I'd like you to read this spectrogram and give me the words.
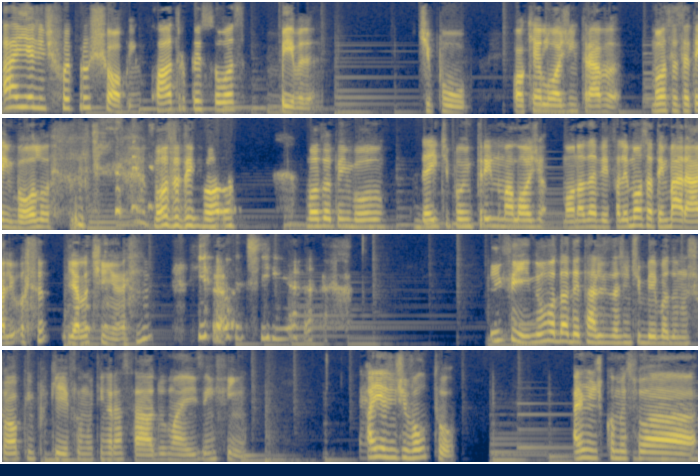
Aí a gente foi pro shopping, quatro pessoas bêbadas. Tipo, qualquer loja entrava. Moça, você tem bolo? moça, tem bolo? Moça, tem bolo? Daí, tipo, eu entrei numa loja, mal nada a ver. Falei, moça, tem baralho? e ela tinha. E ela tinha. Enfim, não vou dar detalhes da gente bêbado no shopping, porque foi muito engraçado, mas enfim. Aí a gente voltou. Aí a gente começou a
